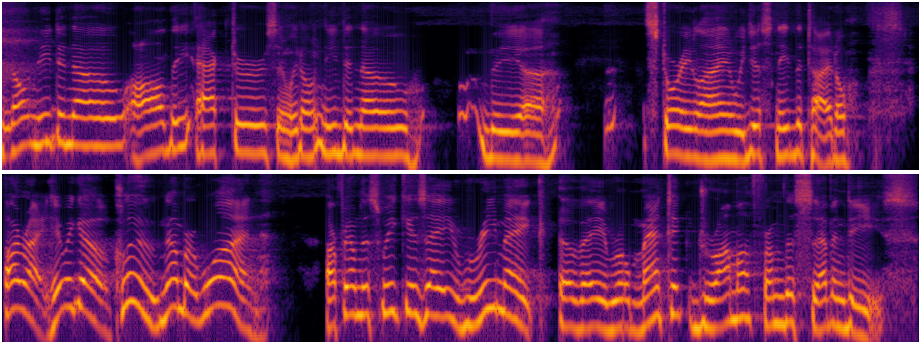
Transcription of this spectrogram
We don't need to know all the actors, and we don't need to know the uh, storyline. We just need the title. All right, here we go. Clue number one. Our film this week is a remake of a romantic drama from the 70s.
